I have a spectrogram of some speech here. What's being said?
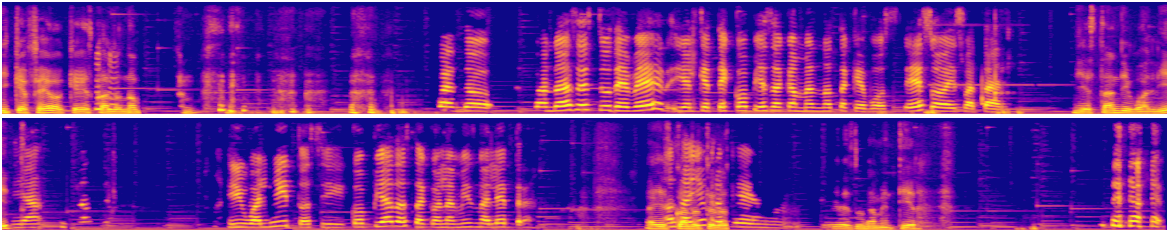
Y qué feo que es cuando no... cuando, cuando haces tu deber y el que te copia saca más nota que vos. Eso es fatal. Y están de igualito. Ya. Igualito, así, copiado hasta con la misma letra. Ahí es cuando te lo que... eres de una mentira.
